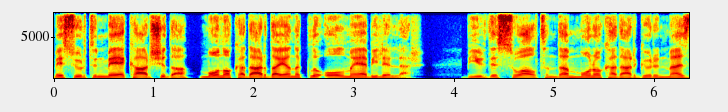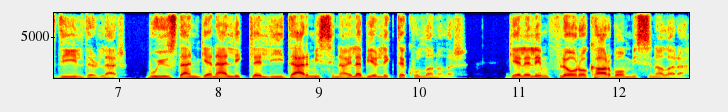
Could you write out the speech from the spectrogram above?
ve sürtünmeye karşı da mono kadar dayanıklı olmayabilirler. Bir de su altında mono kadar görünmez değildirler. Bu yüzden genellikle lider misinayla birlikte kullanılır. Gelelim florokarbon misinalara.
